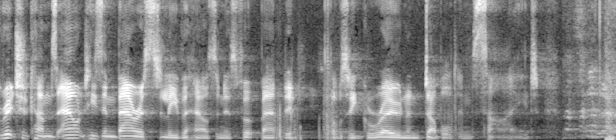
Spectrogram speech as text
Richard comes out. He's embarrassed to leave the house in his foot bandage. He's obviously grown and doubled inside.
